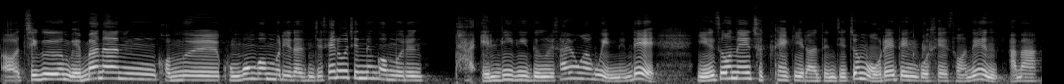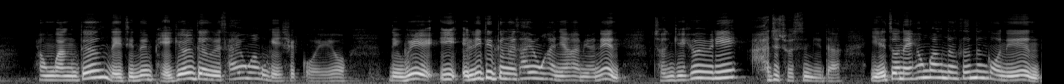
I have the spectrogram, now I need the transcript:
어, 지금 웬만한 건물, 공공 건물이라든지 새로 짓는 건물은 다 LED 등을 사용하고 있는데 예전의 주택이라든지 좀 오래된 곳에서는 아마 형광등 내지는 백열등을 사용하고 계실 거예요. 근데 왜 이 LED 등을 사용하냐 하면은 전기 효율이 아주 좋습니다. 예전에 형광등 쓰는 거는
